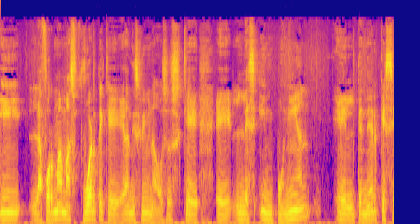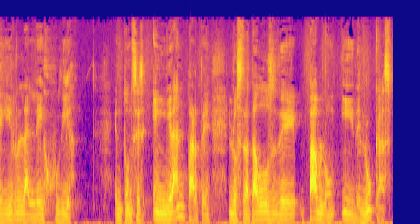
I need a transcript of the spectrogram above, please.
y la forma más fuerte que eran discriminados es que eh, les imponían el tener que seguir la ley judía. Entonces, en gran parte, los tratados de Pablo y de Lucas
